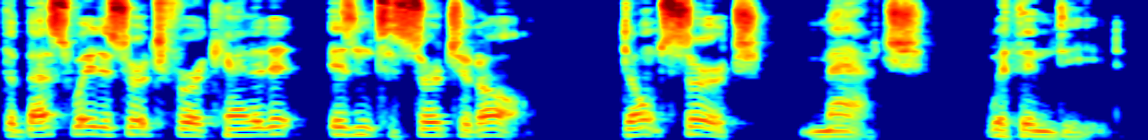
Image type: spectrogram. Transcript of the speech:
the best way to search for a candidate isn't to search at all. Don't search, match with Indeed.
